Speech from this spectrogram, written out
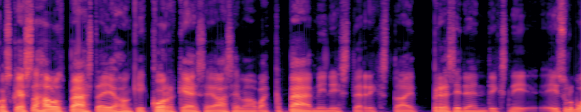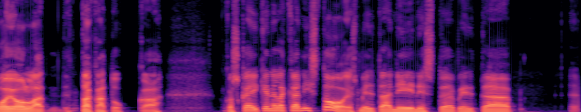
koska jos sä haluat päästä johonkin korkeaseen asemaan, vaikka pääministeriksi tai presidentiksi, niin ei sulla voi olla takatukkaa, koska ei kenelläkään niistä ole. Jos mietitään Niinistöä, mietitään äh,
